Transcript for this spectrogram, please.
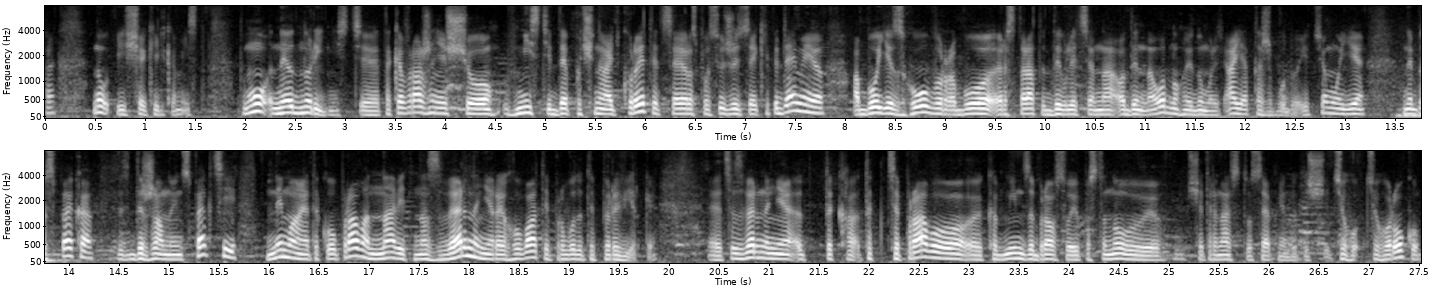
так? ну і ще кілька міст. Тому неоднорідність. Е, Таке враження, що в місті, де починають курити, це розповсюджується як епідемією, або є зговор, або ресторати дивляться на один на одного і думають, а я теж буду. І в цьому є небезпека державної інспекції. Немає такого права навіть на звернення реагувати, проводити перевірки. Е, Це звернення, е, така, так, це право Кабмін забрав своєю постановою ще 13 серпня 2000 цього, цього року,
